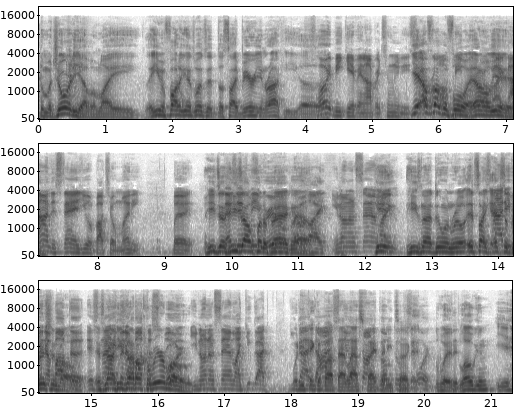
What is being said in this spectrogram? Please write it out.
the majority of them. Like they even fought against what's it the Siberian Rocky. Uh, Floyd be giving opportunities. Yeah, to I the fuck with Floyd. people, I don't- bro. Like, yeah. I understand you about your money, but He just- let's he's out for the real, bag bro. now. Like you know what I'm saying? he like, he's not doing real. It's like it's not even exhibition about mode. the. It's, not. not, he's not on career sport. mode. You know what I'm saying? Like you got. You What do you think about that last fight that he took? sport. with Logan. Yeah.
